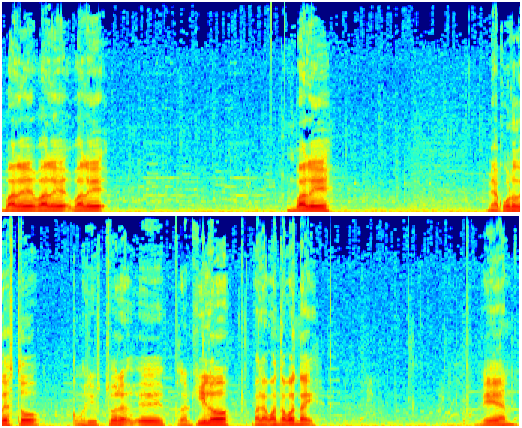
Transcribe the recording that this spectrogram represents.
Vale, vale, vale. Vale. Me acuerdo de esto. Como si estuviera... Eh, tranquilo. Vale, aguanta, aguanta ahí. Bien.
